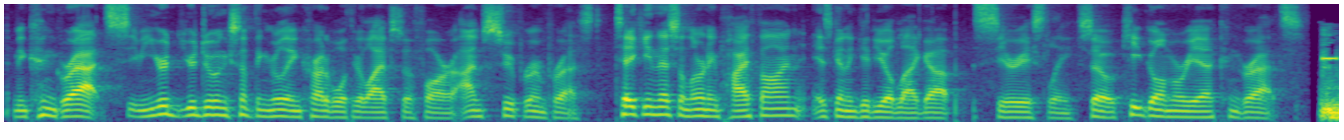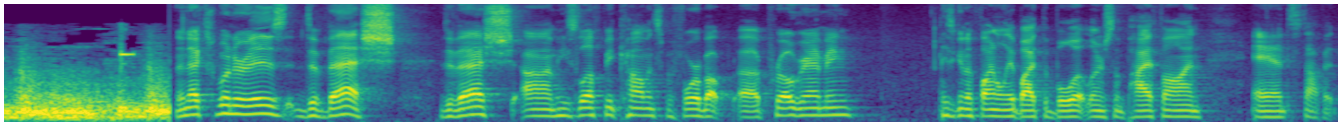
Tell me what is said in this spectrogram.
I mean, congrats. I mean, you're, you're doing something really incredible with your life so far. I'm super impressed. Taking this and learning Python is going to give you a leg up, seriously. So keep going, Maria. Congrats. The next winner is Devesh. Devesh, um, he's left me comments before about uh, programming. He's going to finally bite the bullet, learn some Python, and stop it.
